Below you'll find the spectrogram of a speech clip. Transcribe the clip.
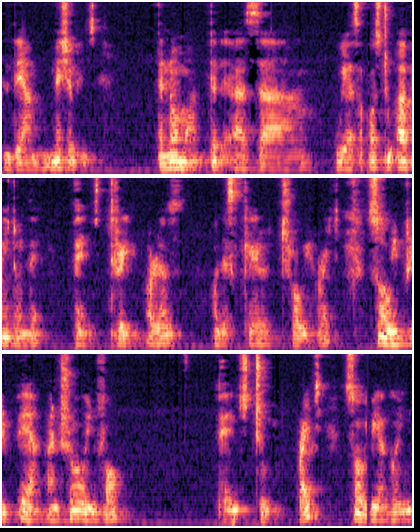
And they are measurements. The normal that as uh, we are supposed to have it on the page 3 or else on the scale drawing right? So we prepare a drawing for page 2 right? So we are going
